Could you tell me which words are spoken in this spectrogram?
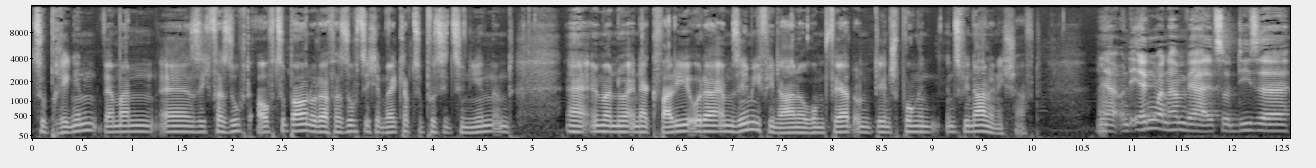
zu bringen, wenn man äh, sich versucht aufzubauen oder versucht, sich im Weltcup zu positionieren und äh, immer nur in der Quali oder im Semifinale rumfährt und den Sprung in, ins Finale nicht schafft. Ja. ja, und irgendwann haben wir halt so diese,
